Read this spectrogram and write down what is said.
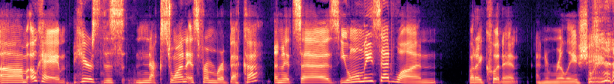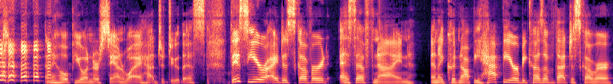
Um, okay, here's this next one. It's from Rebecca, and it says, You only said one, but I couldn't, and I'm really ashamed. and I hope you understand why I had to do this. This year, I discovered SF9, and I could not be happier because of that discover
